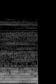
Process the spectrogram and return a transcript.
the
